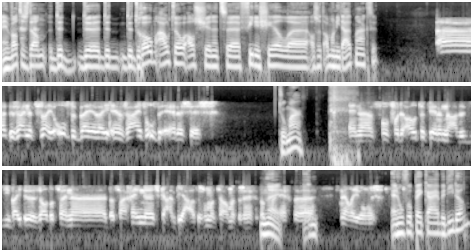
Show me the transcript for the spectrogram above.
En wat is dan de, de, de, de droomauto als je het eh, financieel, eh, als het allemaal niet uitmaakte? Eh, er zijn er twee, of de BMW M5 of de RS6. Doe maar. En voor, voor de autokeren, nou, die- weten dus wel, dat zijn, dat zijn geen uh, auto's om het zo maar te zeggen. Dat Nee. zijn echt snelle jongens. En hoeveel pk hebben die dan?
